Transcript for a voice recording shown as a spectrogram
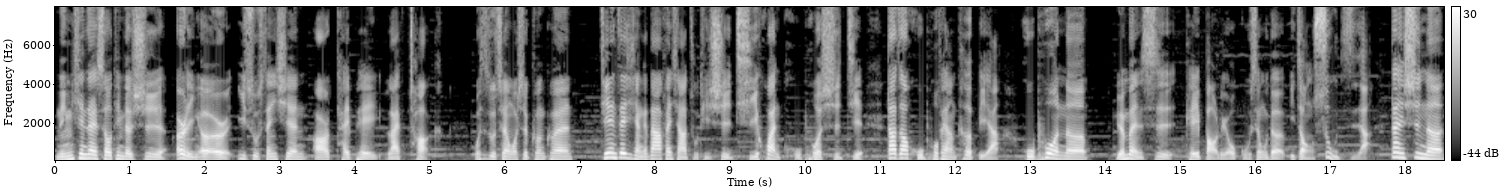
您现在收听的是二零二二艺术生鲜 ART TAIPEI Live Talk，我是主持人，我是坤坤。今天这期想跟大家分享的主题是奇幻琥珀世界。大家知道琥珀非常特别啊。琥珀呢，原本是可以保留古生物的一种树脂啊，但是呢，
